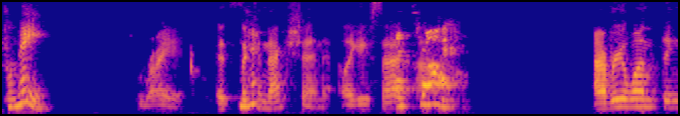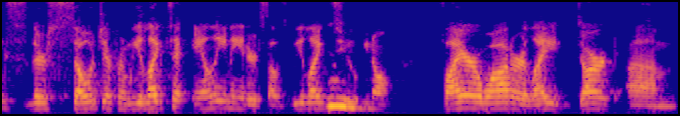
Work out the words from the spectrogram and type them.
for me. Right. It's the yeah. connection. Like I said. That's right. Um, everyone thinks they're so different. We like to alienate ourselves. We like mm. to, you know, fire, water, light, dark, um,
